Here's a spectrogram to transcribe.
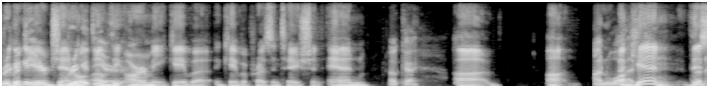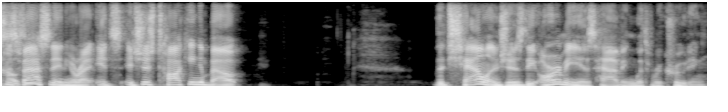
brigadier, general of the army gave a gave a presentation and Okay. uh, uh On what? Again, this is housing? fascinating, right? It's it's just talking about the challenges the army is having with recruiting,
